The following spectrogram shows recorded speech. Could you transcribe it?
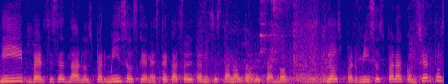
y ver si se dan los permisos, que en este caso ahorita nos están autorizando los permisos para conciertos.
